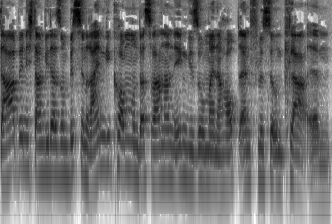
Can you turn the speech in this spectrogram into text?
da bin ich dann wieder so ein bisschen reingekommen und das waren dann irgendwie so meine Haupteinflüsse und klar, ähm,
